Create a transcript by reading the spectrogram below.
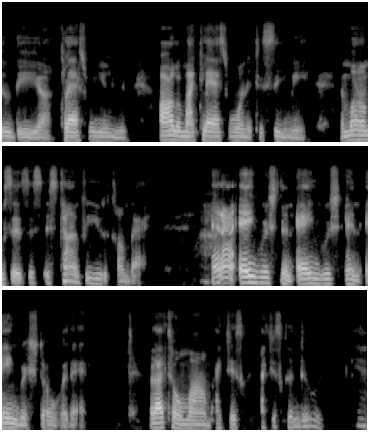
to the uh, class reunion? All of my class wanted to see me. And mom says, it's, it's time for you to come back. And I anguished and anguished and anguished over that. But I told mom I just I just couldn't do it. Yeah.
